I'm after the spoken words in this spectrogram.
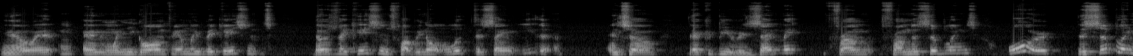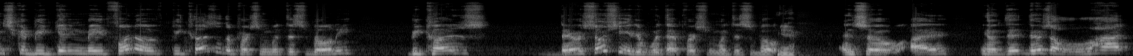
You know, it, and when you go on family vacations, those vacations probably don't look the same either. And so there could be resentment from from the siblings, or the siblings could be getting made fun of because of the person with disability, because they're associated with that person with disability. Yeah. And so I, you know, th- there's a lot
